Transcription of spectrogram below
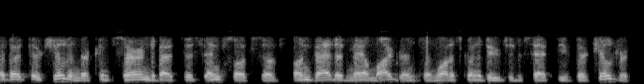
about their children. They're concerned about this influx of unvetted male migrants and what it's going to do to the safety of their children.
